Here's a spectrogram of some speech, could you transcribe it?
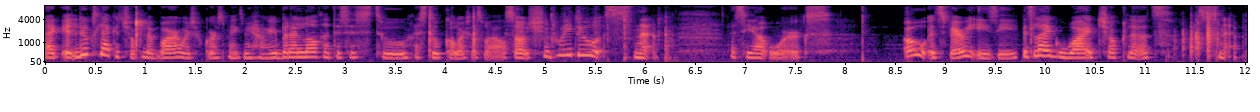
Like it looks like a chocolate bar, which of course makes me hungry, but I love that this is two has two colors as well. So should we do a snap? Let's see how it works. Oh, it's very easy. It's like white chocolate snap.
